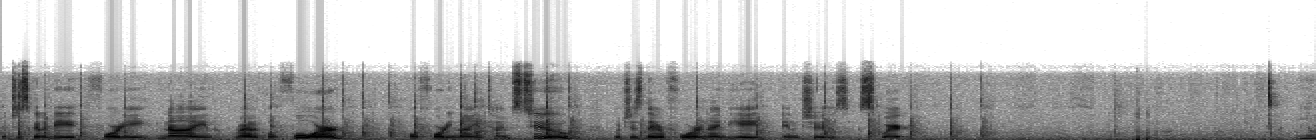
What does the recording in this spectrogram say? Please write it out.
which is going to be 49 radical 4 or 49 times 2, which is therefore 98 inches squared. And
